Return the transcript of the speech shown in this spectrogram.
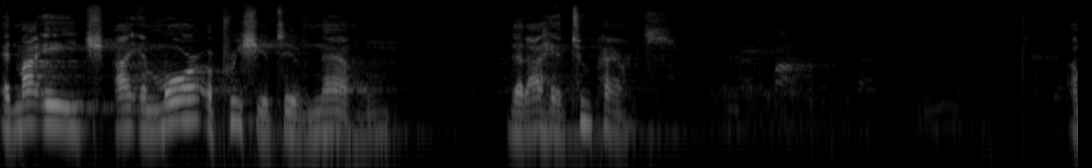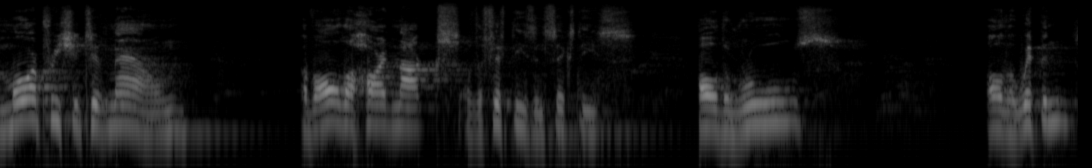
At my age, I am more appreciative now that I had two parents. I'm more appreciative now of all the hard knocks of the 50s and 60s, all the rules, all the whippings,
